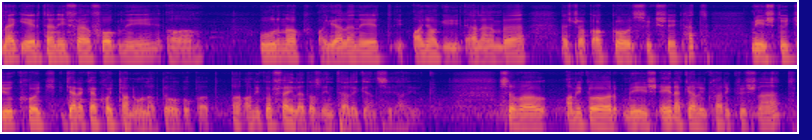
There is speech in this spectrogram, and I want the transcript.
megérteni, felfogni a Úrnak a jelenét anyagi elembe, ez csak akkor szükség, hát mi is tudjuk, hogy gyerekek hogy tanulnak dolgokat, amikor fejled az intelligenciájuk. Szóval amikor mi is énekelünk Hari Krishnát,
